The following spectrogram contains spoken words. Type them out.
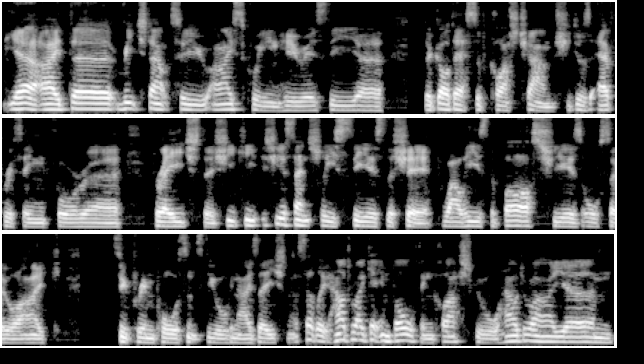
yeah, I'd uh, reached out to Ice Queen, who is the uh, the goddess of Clash Champs. She does everything for uh, for Aegster. She keep, she essentially steers the ship. While he's the boss, she is also like super important to the organization. I said, like, how do I get involved in Clash School? How do I um,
